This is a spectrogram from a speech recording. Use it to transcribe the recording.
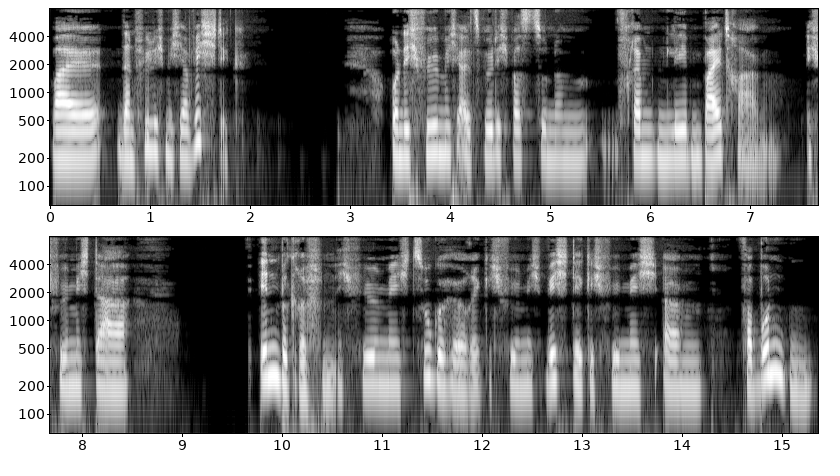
Weil dann fühle ich mich ja wichtig. Und ich fühle mich, als würde ich was zu einem fremden Leben beitragen. Ich fühle mich da inbegriffen, ich fühle mich zugehörig, ich fühle mich wichtig, ich fühle mich ähm, verbunden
